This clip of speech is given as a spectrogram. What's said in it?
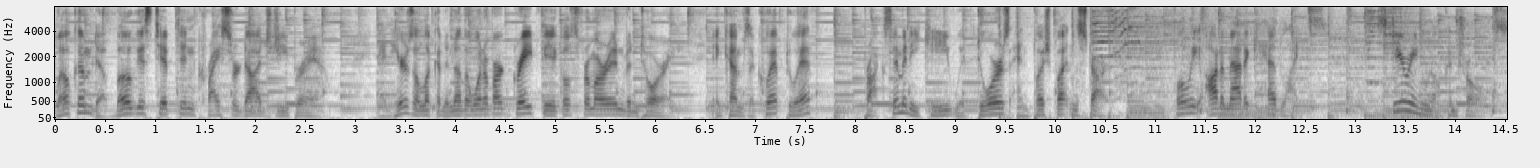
Welcome to Boggus Tipton Chrysler Dodge Jeep Ram. And here's a look at another one of our great vehicles from our inventory. It comes equipped with proximity key with doors and push button start, fully automatic headlights, steering wheel controls,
